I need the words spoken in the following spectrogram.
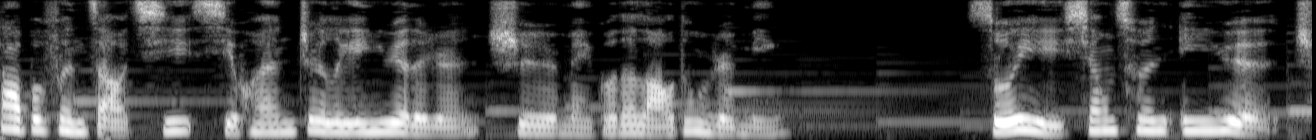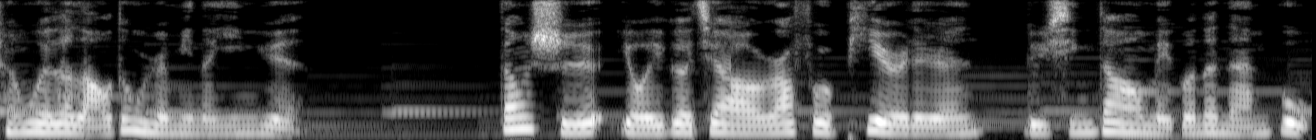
大部分早期喜欢这类音乐的人是美国的劳动人民，所以乡村音乐成为了劳动人民的音乐。当时有一个叫 Ralph Peer 的人旅行到美国的南部，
